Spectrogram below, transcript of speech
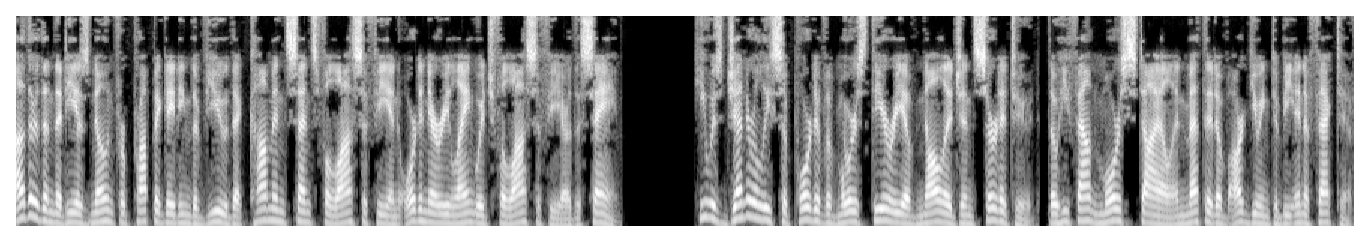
other than that he is known for propagating the view that common sense philosophy and ordinary language philosophy are the same. He was generally supportive of Moore's theory of knowledge and certitude, though he found Moore's style and method of arguing to be ineffective.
